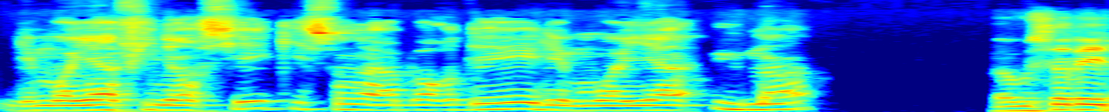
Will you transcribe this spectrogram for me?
les moyens financiers qui sont abordés, les moyens humains vous savez,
